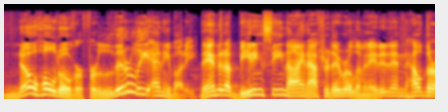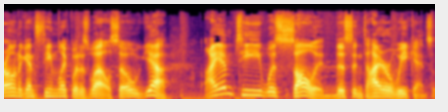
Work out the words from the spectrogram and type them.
no holdover for literally anybody. They ended up beating C9 after they were eliminated and held their own against Team Liquid as well. So yeah, IMT was solid this entire weekend. So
